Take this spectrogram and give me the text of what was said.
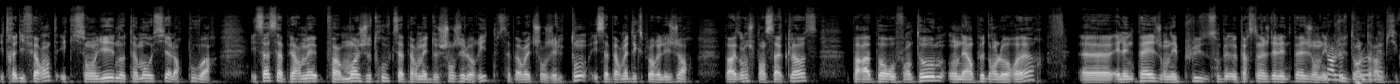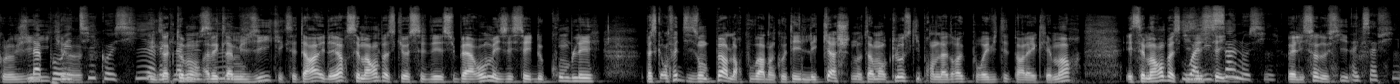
et très différentes et qui sont liées notamment aussi à leur pouvoir. Et ça, ça permet, enfin moi je trouve que ça permet de changer le rythme, ça permet de changer le ton et ça permet d'explorer les genres. Par exemple, je pense à Klaus, par rapport aux fantômes, on est un peu dans l'horreur. Euh, Ellen Page, on est plus, son- le personnage d'Ellen Page, on est Dans plus le dans le drame psychologique. La euh, poétique aussi, Exactement, avec la avec la musique. musique, etc. Et d'ailleurs, c'est marrant parce que c'est des super-héros, mais ils essayent de combler. Parce qu'en fait, ils ont peur de leur pouvoir d'un côté, ils les cachent, notamment Klaus qui prend de la drogue pour éviter de parler avec les morts. Et c'est marrant parce qu'ils essayent. Alison aussi, Alison aussi. avec sa fille.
